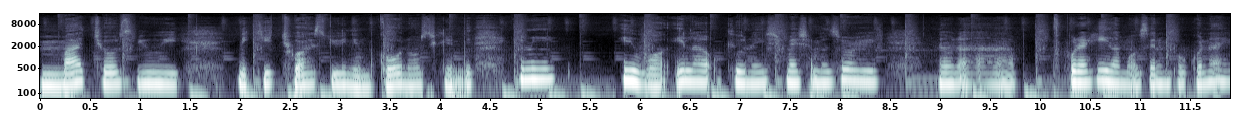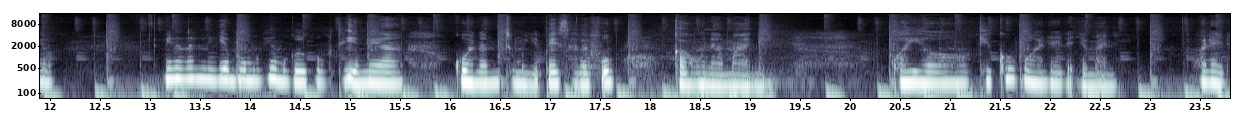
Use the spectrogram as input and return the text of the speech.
macho sijui ni kichwa sijui ni mkono sijui ni yani hivyo ila ukiwa unaishi maisha mazuri na unafurahia mahusiano ambao uko nayo mi nadhani ni jambo muhimu kuliko kutegemea kuwa na mtu mwenye pesa alafu ukawa huna amani. Kwa hiyo kikubwa wadada jamani wadada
